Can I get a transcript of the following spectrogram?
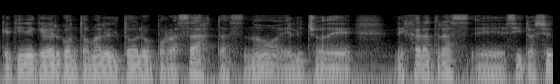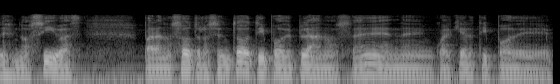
que tiene que ver con tomar el toro por las astas, ¿no? el hecho de dejar atrás eh, situaciones nocivas para nosotros en todo tipo de planos, ¿eh? en, cualquier tipo de,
